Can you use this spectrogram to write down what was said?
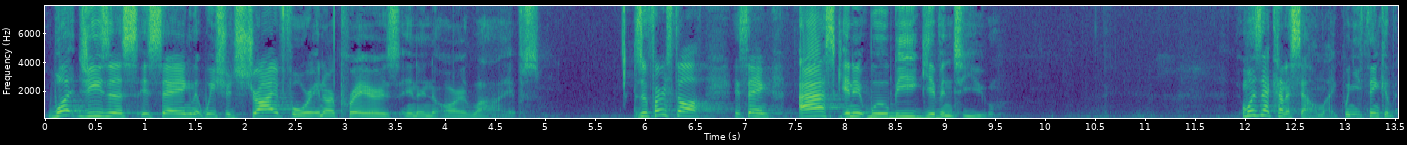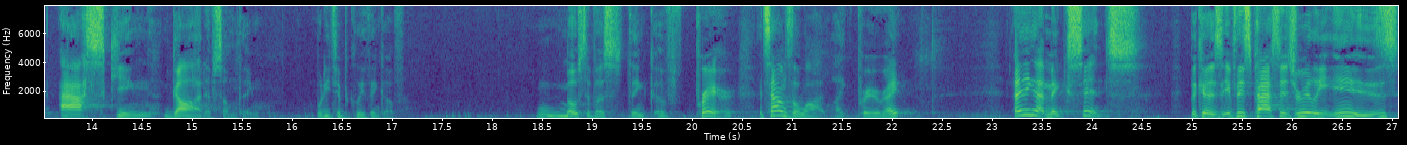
what Jesus is saying that we should strive for in our prayers and in our lives. So, first off, it's saying, ask and it will be given to you. What does that kind of sound like when you think of asking God of something? What do you typically think of? Most of us think of prayer. It sounds a lot like prayer, right? I think that makes sense because if this passage really is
